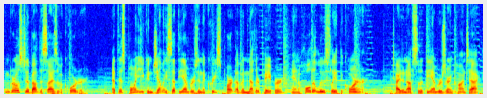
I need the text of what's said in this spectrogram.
and grows to about the size of a quarter. At this point, you can gently set the embers in the creased part of another paper and hold it loosely at the corner. Tight enough so that the embers are in contact,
